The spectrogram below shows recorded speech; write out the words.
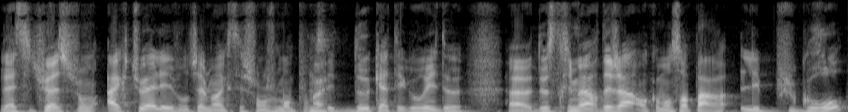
la situation actuelle et éventuellement avec ces changements pour ces deux catégories de, de streamers. Déjà, en commençant par les plus gros,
